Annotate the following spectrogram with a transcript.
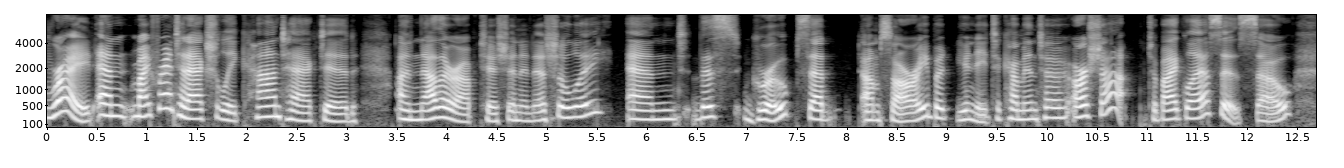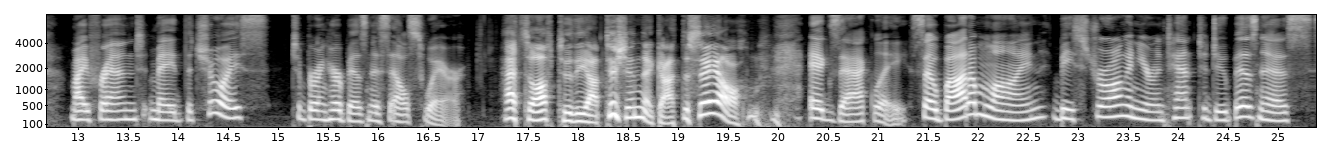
Right. And my friend had actually contacted another optician initially and this group said, I'm sorry, but you need to come into our shop to buy glasses. So my friend made the choice to bring her business elsewhere. Hats off to the optician that got the sale. exactly. So, bottom line be strong in your intent to do business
